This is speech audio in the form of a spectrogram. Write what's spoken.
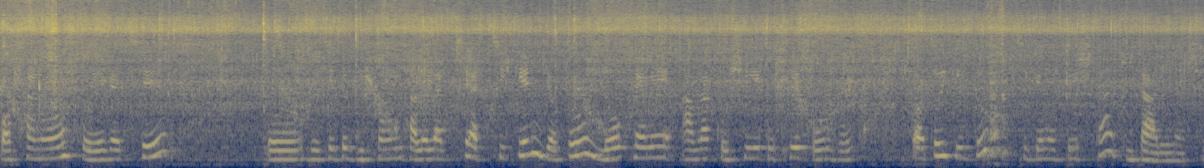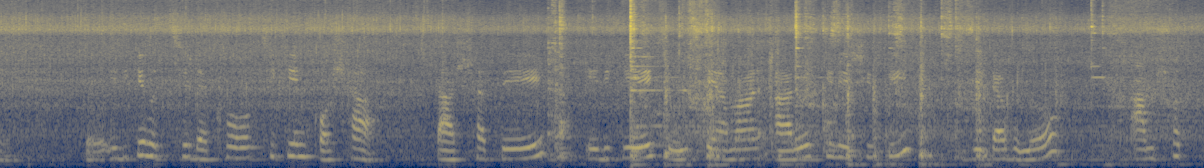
কষানো হয়ে গেছে। তো দেখে তো ভীষণ ভালো লাগছে। আর চিকেন যত লো ফ্লেমে আমরা কষিয়ে কষিয়ে করব, ততই কিন্তু চিকেনের টেস্টটা দারুণ আসে। তো এদিকে হচ্ছে দেখো চিকেন কষা। তার সাথে এদিকে চলছে আমার আরও একটি রেসিপি যেটা হলো আমসত্ত্ব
